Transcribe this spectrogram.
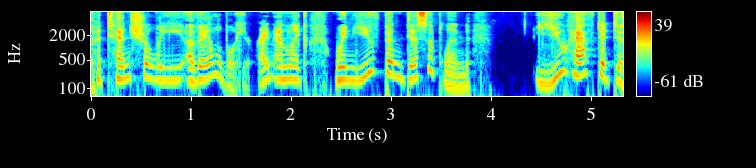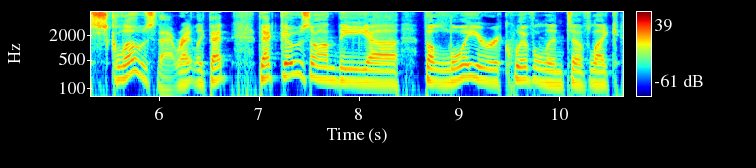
potentially available here, right? And like when you've been disciplined, you have to disclose that, right? Like that that goes on the uh the lawyer equivalent of like,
